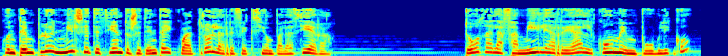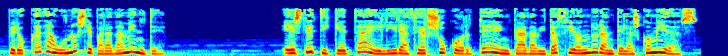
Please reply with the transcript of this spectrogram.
contempló en 1774 la refección palaciega. Toda la familia real come en público, pero cada uno separadamente. Es de etiqueta el ir a hacer su corte en cada habitación durante las comidas.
